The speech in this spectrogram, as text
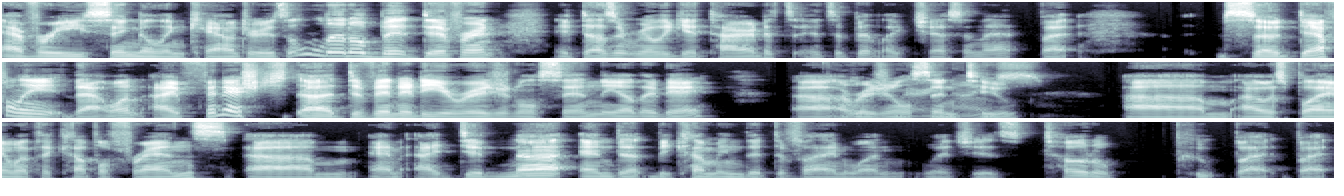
every single encounter is a little bit different. It doesn't really get tired. It's it's a bit like chess in that, but so definitely that one. I finished uh, Divinity Original Sin the other day. Uh, Oh, Original Sin two. Um, I was playing with a couple friends, um, and I did not end up becoming the divine one, which is total poop butt. But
